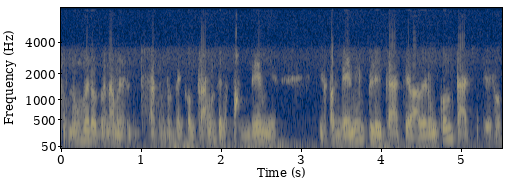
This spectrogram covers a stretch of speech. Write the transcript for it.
los números van a aumentar, nos encontramos en la pandemia. Y la pandemia implica que va a haber un contagio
